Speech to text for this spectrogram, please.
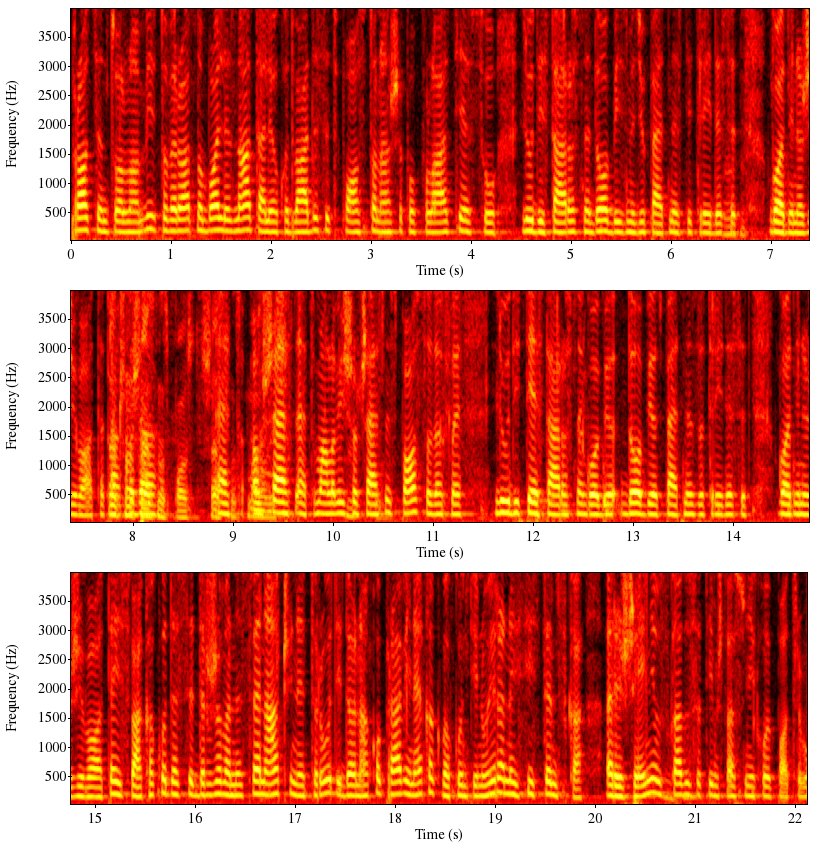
procentualno, vi to verovatno bolje znate, ali oko 20% naše populacije su ljudi starosne dobi između 15 i 30 mm -hmm. godina života. Tačno Tako da, 16%, 16 eto, malo, šest, eto, malo više od 16%, dakle ljudi te starosne dobi, dobi od 15 do 30 godina života i svakako da se država na sve načine trudi da onako pravi nekakva kontinuirana i sistemska rešenja u skladu sa tim šta su njihove potrebe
